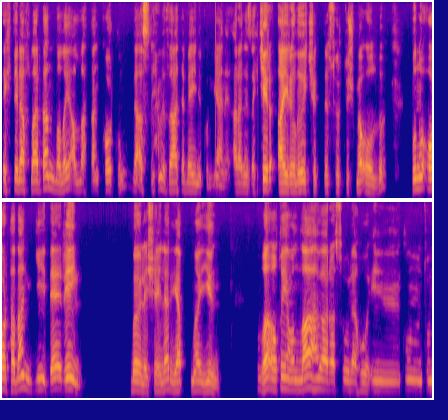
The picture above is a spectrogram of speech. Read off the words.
ihtilaflardan dolayı Allah'tan korkun ve aslihu zate beynikum. Yani aranızdaki kir ayrılığı çıktı, sürtüşme oldu. Bunu ortadan giderin. Böyle şeyler yapmayın. Ve Allah ve rasulehu in kuntum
